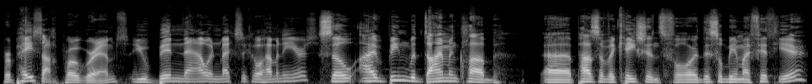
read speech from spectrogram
for Pesach programs. You've been now in Mexico how many years? So I've been with Diamond Club uh, Passover Vacations for this will be my fifth year.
